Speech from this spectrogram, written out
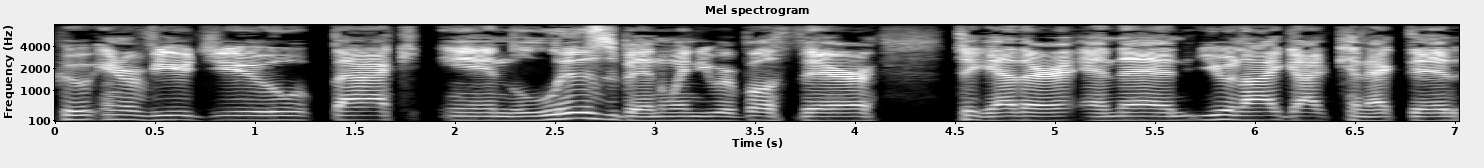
who interviewed you back in Lisbon when you were both there together. And then you and I got connected.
